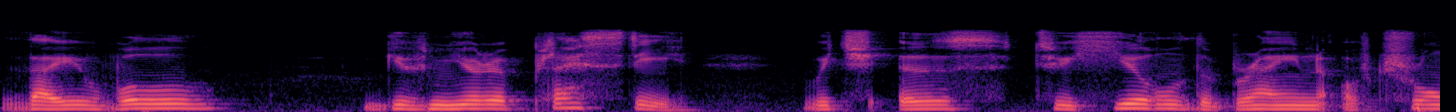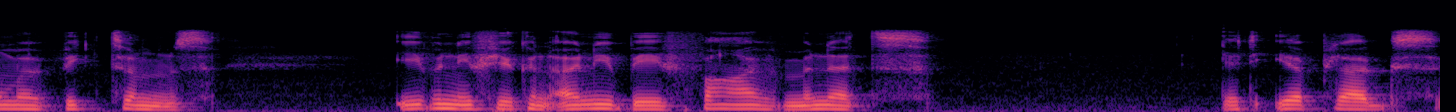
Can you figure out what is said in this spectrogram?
They will give neuroplasty which is to heal the brain of trauma victims. Even if you can only be five minutes, get earplugs,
